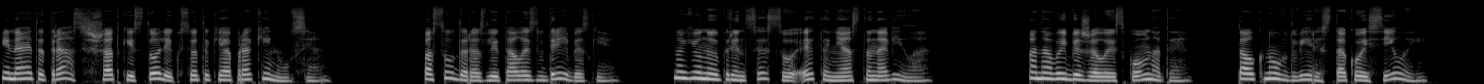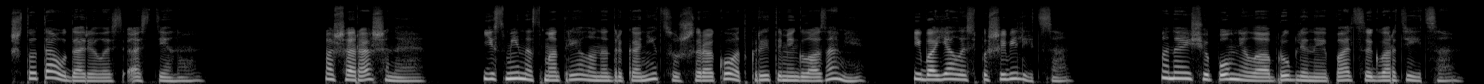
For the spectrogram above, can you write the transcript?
и на этот раз шаткий столик все таки опрокинулся. Посуда разлеталась в дребезги, но юную принцессу это не остановило. Она выбежала из комнаты, толкнув дверь с такой силой, что та ударилась о стену. Ошарашенная, Ясмина смотрела на драконицу широко открытыми глазами и боялась пошевелиться. Она еще помнила обрубленные пальцы гвардейца.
